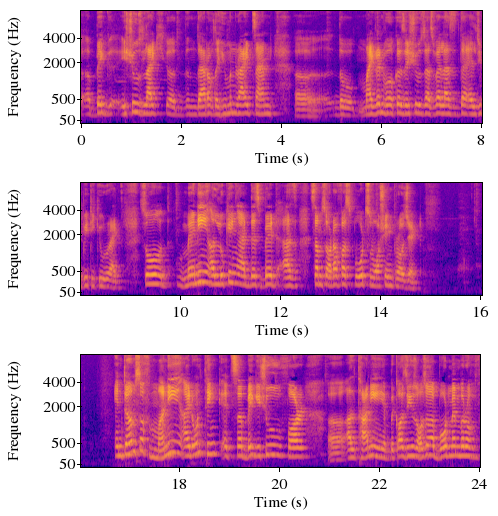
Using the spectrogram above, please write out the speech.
uh, big issues like uh, that of the human rights and uh, the migrant workers issues as well as the lgbtq rights. So many are looking at this bid as some sort of a sports washing project. In terms of money i don't think it's a big issue for uh, Al Thani because he is also a board member of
